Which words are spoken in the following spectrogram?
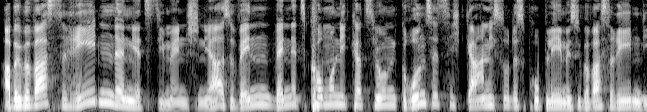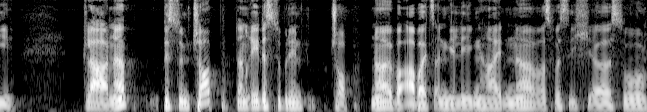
Aber über was reden denn jetzt die Menschen? Ja, also wenn, wenn jetzt Kommunikation grundsätzlich gar nicht so das Problem ist, über was reden die? Klar, ne? Bist du im Job, dann redest du über den Job, ne? über Arbeitsangelegenheiten, ne? was weiß ich, äh, so,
